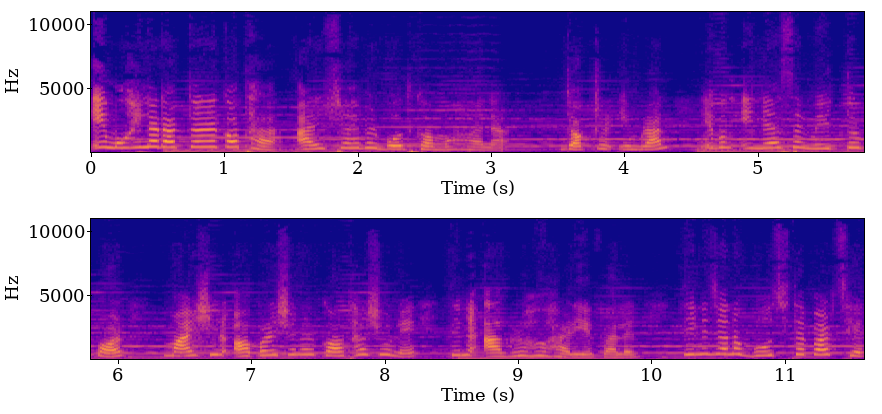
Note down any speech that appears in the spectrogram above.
এই মহিলা ডাক্তারের কথা আরিফ সাহেবের বোধগম্য হয় না। ডক্টর ইমরান এবং ইলিয়াসের মৃত্যুর পর মাইশির অপারেশনের কথা শুনে তিনি আগ্রহ হারিয়ে ফেলেন। তিনি যেন বুঝতে পারছেন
